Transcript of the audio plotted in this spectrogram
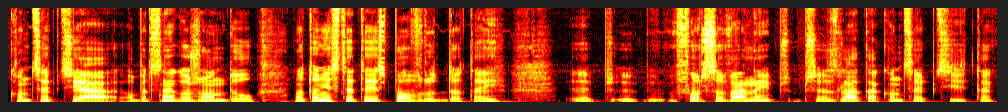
koncepcja obecnego rządu, no to niestety jest powrót do tej y, y, forsowanej pr- przez lata koncepcji tak,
